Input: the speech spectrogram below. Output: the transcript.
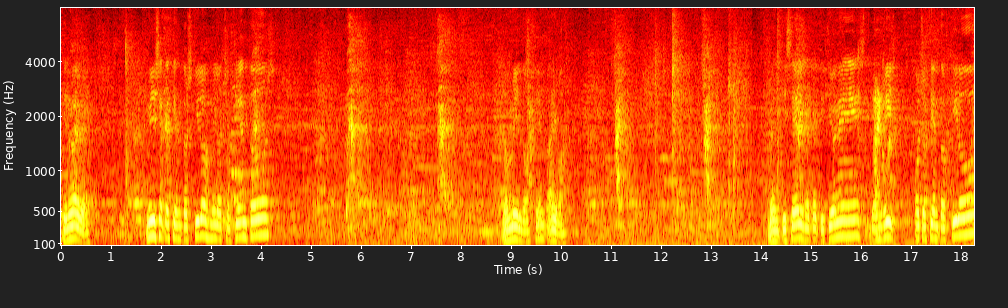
19. 1700 kilos, 1800. 2200, ahí va. 26 repeticiones, 2800 kilos.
